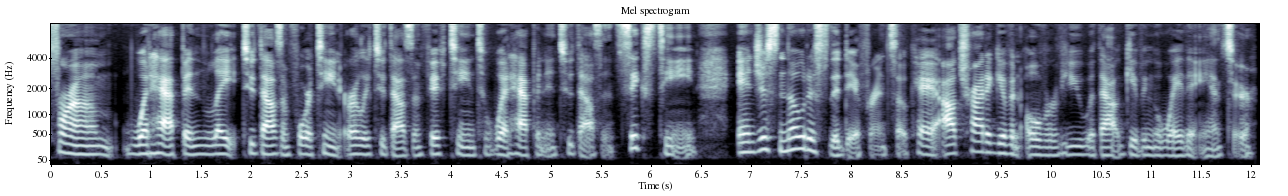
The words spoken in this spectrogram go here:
from what happened late 2014, early 2015 to what happened in 2016 and just notice the difference. Okay. I'll try to give an overview without giving away the answer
